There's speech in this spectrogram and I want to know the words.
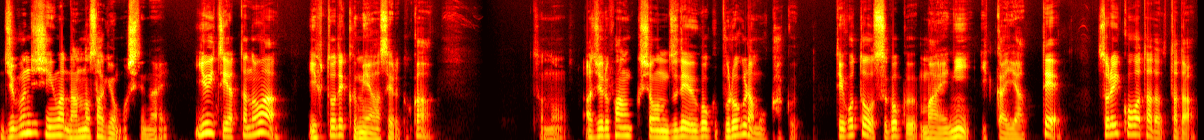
自分自身は何の作業もしてない。唯一やったのは IFT で組み合わせるとか、その Azure Functions で動くプログラムを書くっていうことをすごく前に一回やって、それ以降はただただ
